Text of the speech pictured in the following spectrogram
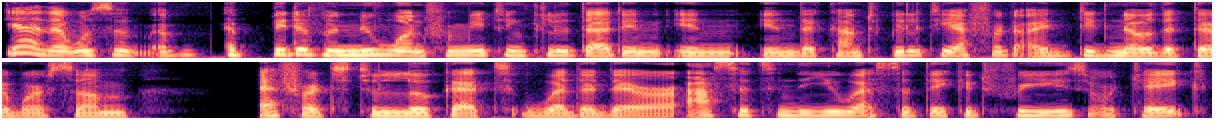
Yeah, that was a, a, a, bit of a new one for me to include that in, in, in the accountability effort. I did know that there were some efforts to look at whether there are assets in the US that they could freeze or take,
